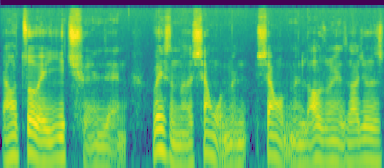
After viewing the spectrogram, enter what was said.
然后作为一群人，为什么像我们像我们老祖宗也知道，就是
